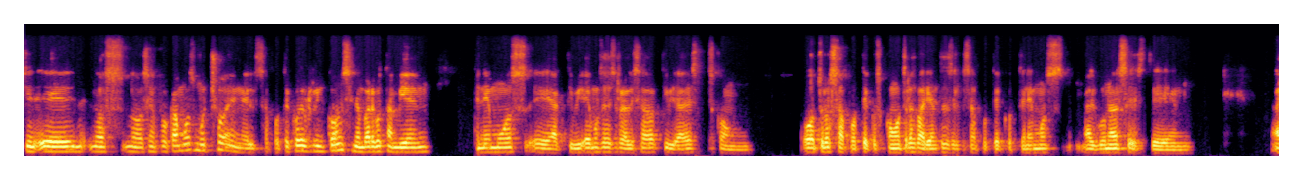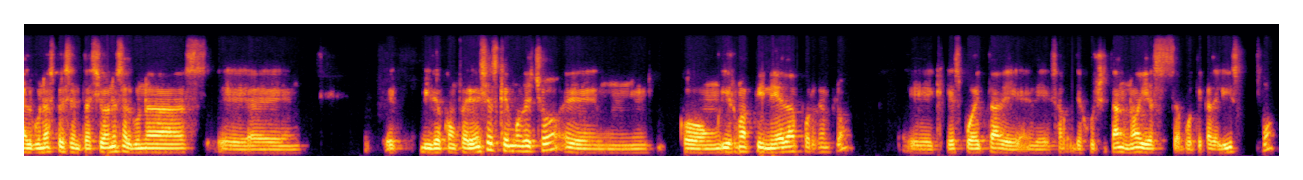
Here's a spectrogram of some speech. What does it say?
Eh, nos, nos, enfocamos mucho en el zapoteco del rincón, sin embargo también tenemos, hemos realizado actividades con otros zapotecos, con otras variantes del zapoteco. Tenemos algunas, este, algunas presentaciones, algunas eh, eh, videoconferencias que hemos hecho con Irma Pineda, por ejemplo, eh, que es poeta de, de, de Juchitán, ¿no? Y es zapoteca del Istmo.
